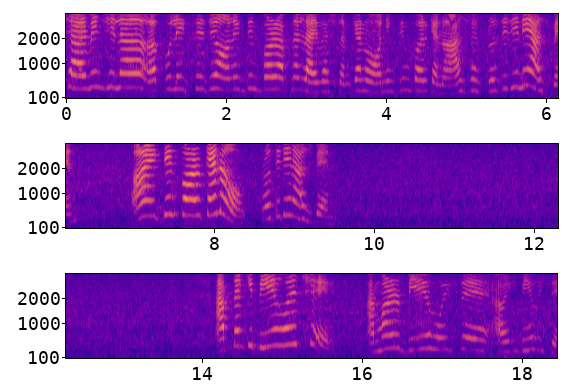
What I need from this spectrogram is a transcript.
শারমিন শিলা আপু লিখছে যে অনেকদিন পর আপনার লাইভ আসলাম। কেন? অনেকদিন পর কেন? আসবেন? প্রতিদিনই আসবেন। অনেকদিন পর কেন? প্রতিদিন আসবেন। আপনার কি বিয়ে হয়েছে? আমার বিয়ে হয়েছে আমার কি বিয়ে হয়েছে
